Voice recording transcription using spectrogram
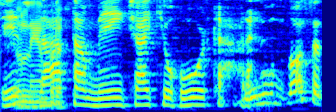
Exatamente, ai que horror, cara. Nossa,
